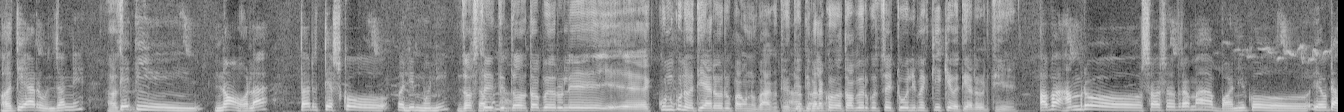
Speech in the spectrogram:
हतियार हुन्छन् नि। त्यति नहोला तर त्यसको अलि मुनि जस्तै तपाईँहरूले कुन कुन हतियारहरू पाउनु भएको थियो त्यति बेलाको तपाईँहरूको चाहिँ टोलीमा के के हतियारहरू थिए? अब हाम्रो सशस्त्रमा भनेको एउटा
